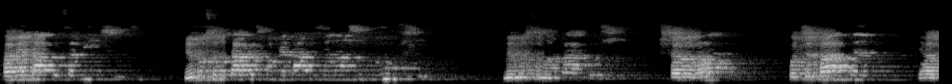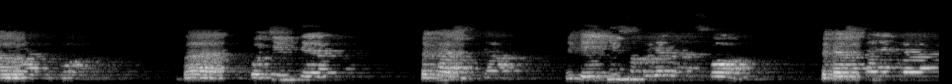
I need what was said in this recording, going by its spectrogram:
пам'ятати за вічність. Ми мусимо також пам'ятати за нашу душу. Ми мусимо також шанувати, почитати і адорувати Бога. Бо тільки таке життя, яке є тісно поєднане з Богом, таке життя, яке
